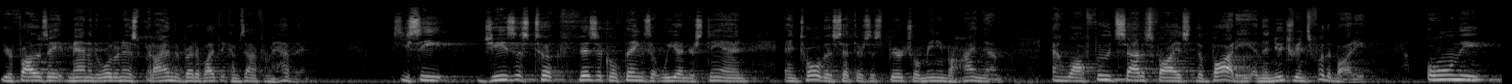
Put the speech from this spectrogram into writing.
Your fathers ate man in the wilderness, but I am the bread of life that comes down from heaven. You see, Jesus took physical things that we understand and told us that there's a spiritual meaning behind them. And while food satisfies the body and the nutrients for the body, only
